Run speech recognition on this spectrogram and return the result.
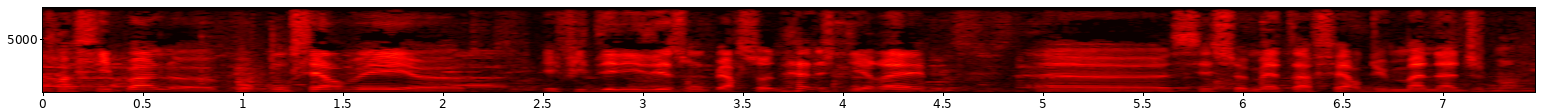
principale euh, pour conserver euh, et fidéliser son personnel, je dirais, euh, c'est se mettre à faire du management.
